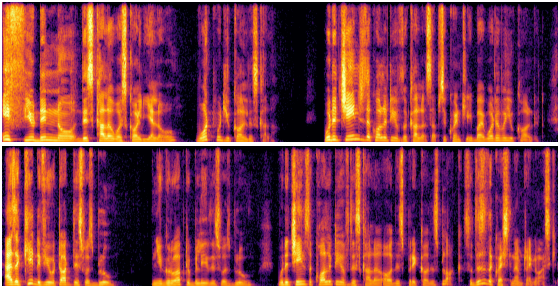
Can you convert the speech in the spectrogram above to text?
If you didn't know this color was called yellow, what would you call this color? Would it change the quality of the color subsequently by whatever you called it? As a kid, if you were taught this was blue and you grew up to believe this was blue, would it change the quality of this color or this brick or this block? So, this is the question I'm trying to ask you.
